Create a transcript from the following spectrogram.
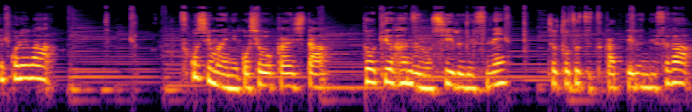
で、これは、少し前にご紹介した東急ハンズのシールですねちょっとずつ使ってるんですが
